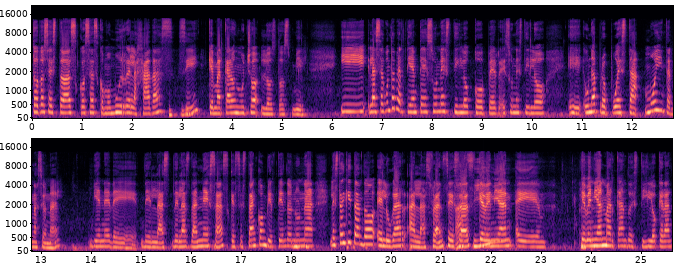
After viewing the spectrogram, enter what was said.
todas estas cosas como muy relajadas, ¿sí? Que marcaron mucho los 2000. Y la segunda vertiente es un estilo copper, es un estilo, eh, una propuesta muy internacional, viene de, de, las de las danesas que se están convirtiendo en una le están quitando el lugar a las francesas Ah, ¿sí? que venían eh, que venían marcando estilo que eran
